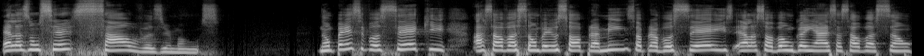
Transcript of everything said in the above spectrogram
Elas vão ser salvas, irmãos. Não pense você que a salvação veio só para mim, só para vocês, elas só vão ganhar essa salvação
